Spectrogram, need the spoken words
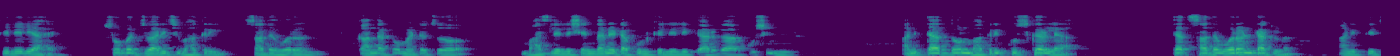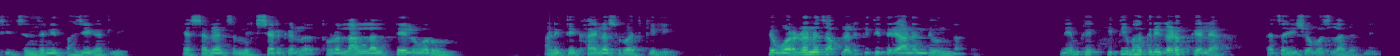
केलेली आहे. सोबत ज्वारीची भाकरी साधं वरण कांदा टोमॅटोचं भाजलेले शेंगदाणे टाकून केलेली गारगार कोशिंबीर आणि त्यात दोन भाकरी कुस्करल्या त्यात साधं वरण टाकलं आणि त्याची झणझणीत भाजी घातली. या सगळ्यांचं मिक्सचर केलं थोडं लाल लाल तेल वरून आणि ते खायला सुरुवात केली. हे वर्णनच आपल्याला कितीतरी आनंद देऊन जातं. नेमके किती भाकरी गडप केल्या त्याचा हिशोबच लागत नाही.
